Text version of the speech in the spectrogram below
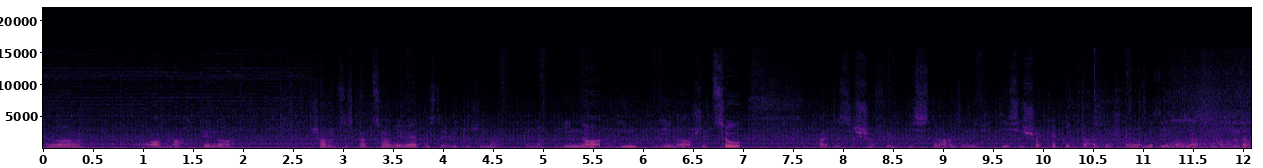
So, aufmacht, genau. Schauen wir uns das Ganze an, wie weit das da wirklich hinan, hinan, hinten hinaussteht. So, aber das ist schon viel, ist da wahnsinnig. Das ist schon Kapital. Dann schneiden wir mit dem einmal auseinander,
